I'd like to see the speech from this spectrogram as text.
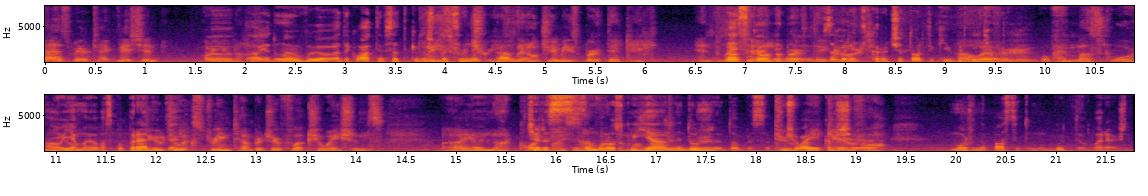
Fazbear technician, are you е, not? А я думаю, ви адекватний, все-таки ви ж працівник, правда? Будь ласка, заберіть, коротше, тортик і його був. I must warn А, you, я маю вас попередити. Через заморозку я не дуже добре себе почуваю, я коротше. Можу напасти, тому будьте обережні.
